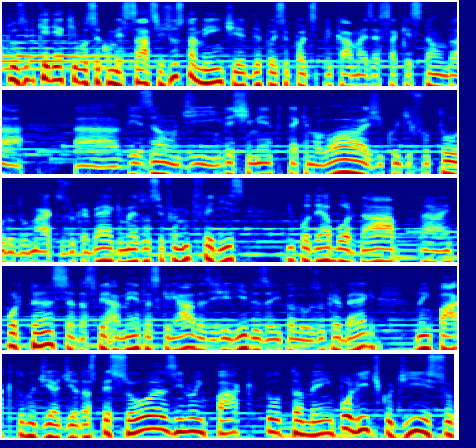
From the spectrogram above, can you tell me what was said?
Inclusive queria que você começasse justamente, depois você pode explicar mais essa questão da a visão de investimento tecnológico e de futuro do Mark Zuckerberg, mas você foi muito feliz em poder abordar a importância das ferramentas criadas e geridas aí pelo Zuckerberg no impacto no dia a dia das pessoas e no impacto também político disso,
